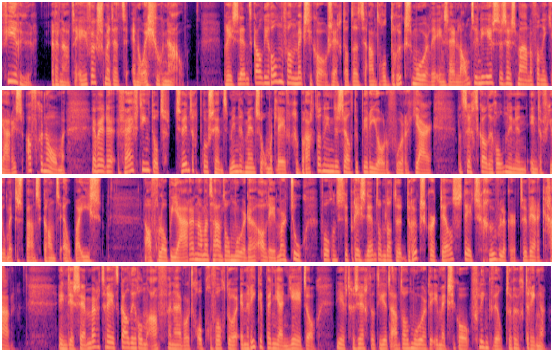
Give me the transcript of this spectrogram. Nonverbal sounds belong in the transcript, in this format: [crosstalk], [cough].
4 uur. Renate Evers met het NOS Journaal. President Calderon van Mexico zegt dat het aantal drugsmoorden in zijn land in de eerste zes maanden van het jaar is afgenomen. Er werden 15 tot 20 procent minder mensen om het leven gebracht dan in dezelfde periode vorig jaar. Dat zegt Calderon in een interview met de Spaanse krant El País. De afgelopen jaren nam het aantal moorden alleen maar toe, volgens de president omdat de drugskartels steeds gruwelijker te werk gaan. In december treedt Calderon af en hij wordt opgevolgd door Enrique Peña Nieto. Die heeft gezegd dat hij het aantal moorden in Mexico flink wil terugdringen.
